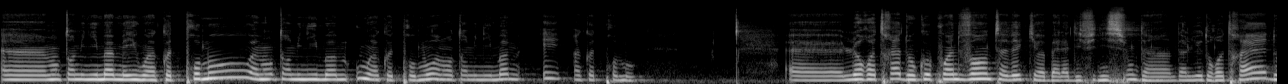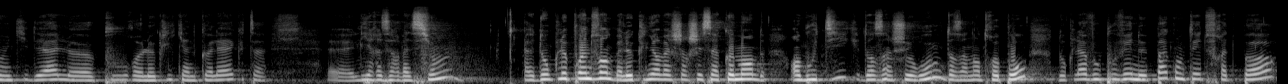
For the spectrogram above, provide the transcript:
un montant minimum et ou un code promo, un montant minimum ou un code promo, un montant minimum et un code promo. le retrait donc au point de vente avec bah, la définition d'un lieu de retrait, donc idéal pour le click and collect, l'e-réservation. Donc le point de vente, bah, le client va chercher sa commande en boutique, dans un showroom, dans un entrepôt. Donc là, vous pouvez ne pas compter de frais de port.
